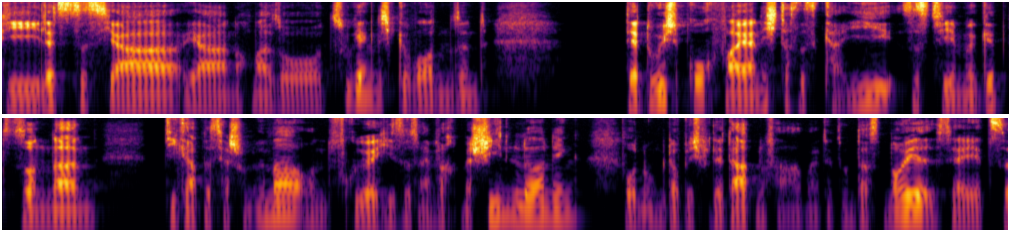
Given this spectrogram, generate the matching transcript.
die letztes Jahr ja nochmal so zugänglich geworden sind. Der Durchbruch war ja nicht, dass es KI-Systeme gibt, sondern die gab es ja schon immer und früher hieß es einfach Machine Learning, wurden unglaublich viele Daten verarbeitet. Und das Neue ist ja jetzt,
